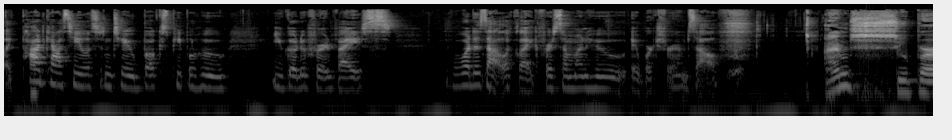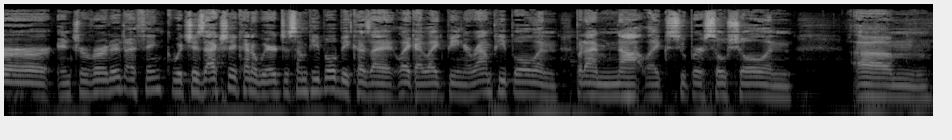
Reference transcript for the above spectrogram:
like podcasts you listen to, books, people who you go to for advice. What does that look like for someone who it works for himself? I'm super introverted, I think, which is actually kind of weird to some people because I like I like being around people and but I'm not like super social and um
